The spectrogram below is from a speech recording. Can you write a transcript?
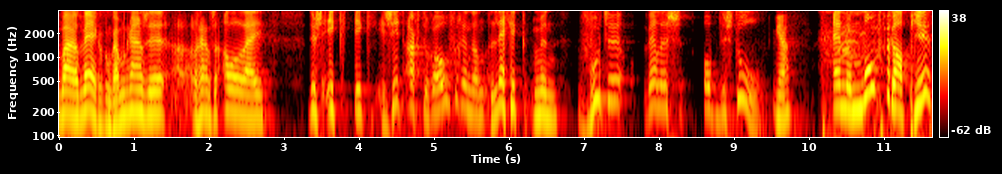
waar het werkelijk om gaat. Dan gaan ze, gaan ze allerlei. Dus ik, ik zit achterover en dan leg ik mijn voeten wel eens op de stoel. Ja. En mijn mondkapje,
